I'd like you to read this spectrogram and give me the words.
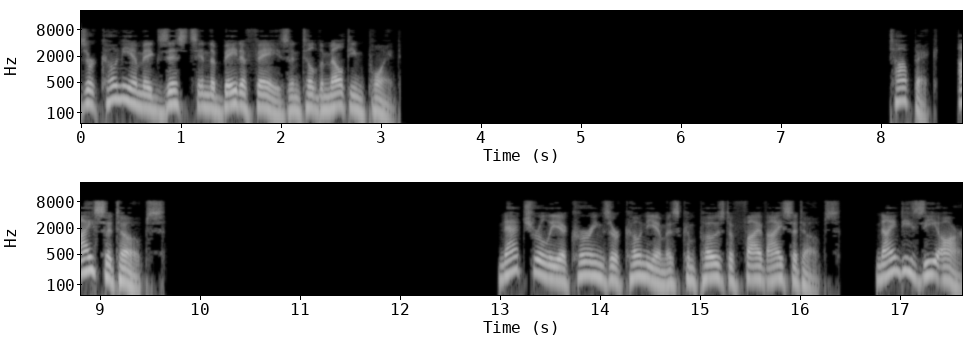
Zirconium exists in the beta phase until the melting point. Isotopes Naturally occurring zirconium is composed of five isotopes. 90 Zr,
